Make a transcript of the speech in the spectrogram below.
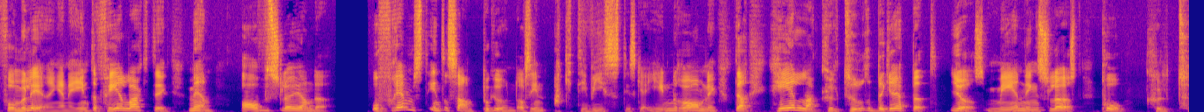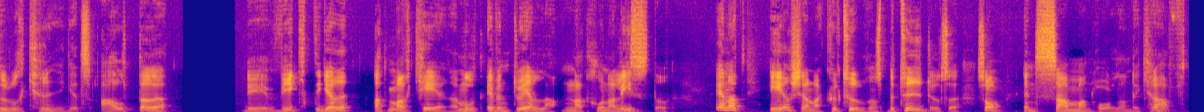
Formuleringen är inte felaktig, men avslöjande och främst intressant på grund av sin aktivistiska inramning där hela kulturbegreppet görs meningslöst på kulturkrigets altare. Det är viktigare att markera mot eventuella nationalister än att erkänna kulturens betydelse som en sammanhållande kraft.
